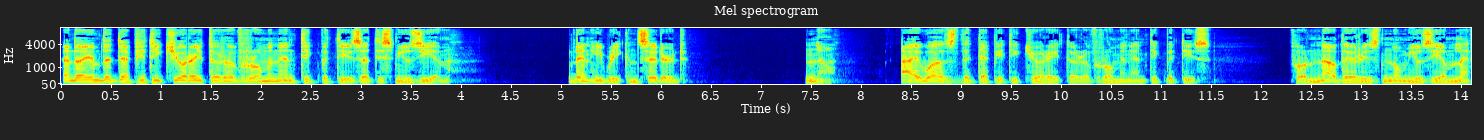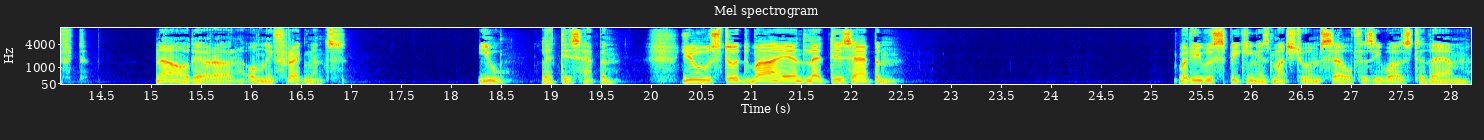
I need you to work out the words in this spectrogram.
and I am the deputy curator of Roman antiquities at this museum. Then he reconsidered. No, I was the deputy curator of Roman antiquities, for now there is no museum left. Now there are only fragments. You let this happen. You stood by and let this happen. But he was speaking as much to himself as he was to them,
